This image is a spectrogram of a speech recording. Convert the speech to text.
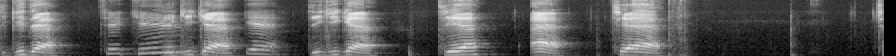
Digide Çekil. Digige Ge. Digige. C E. Ç Ç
